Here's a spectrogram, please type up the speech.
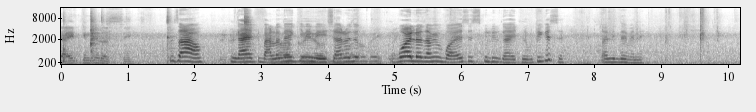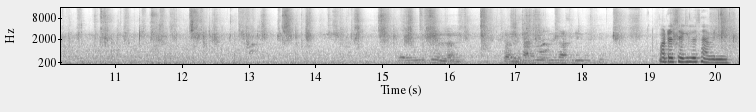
গাইড কিনতে যাচ্ছি। যাও গাইড ভালো দেখে কিনে নিস আর ওই যে বলল যে আমি বয়স স্কুলের গাইড নেব ঠিক আছে? তাহলে দেবে না। মোটর সাইকেলে চাবি নিয়েছি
